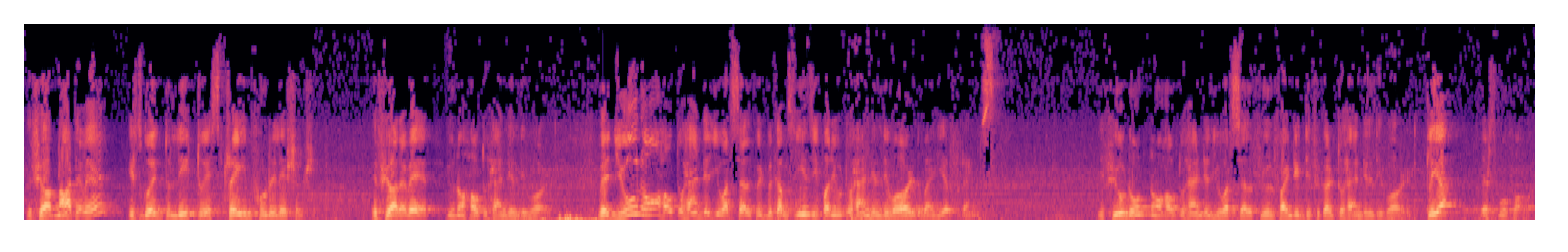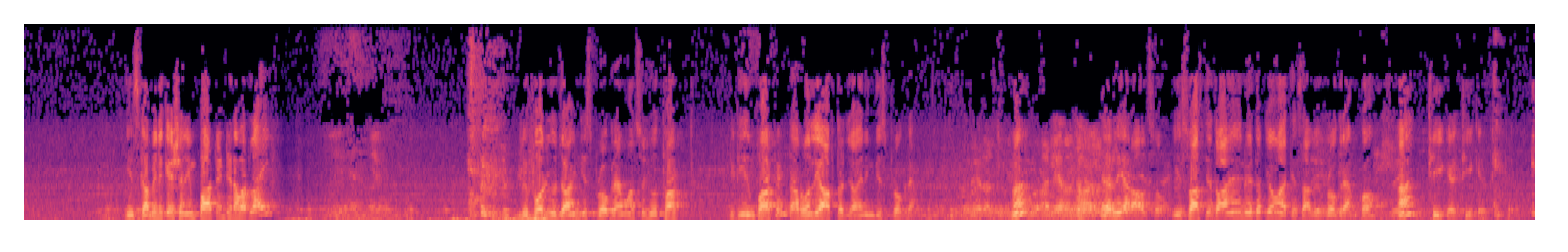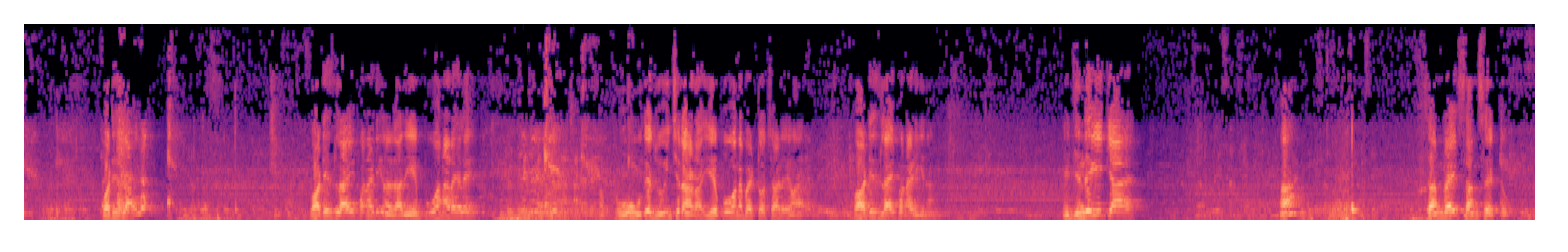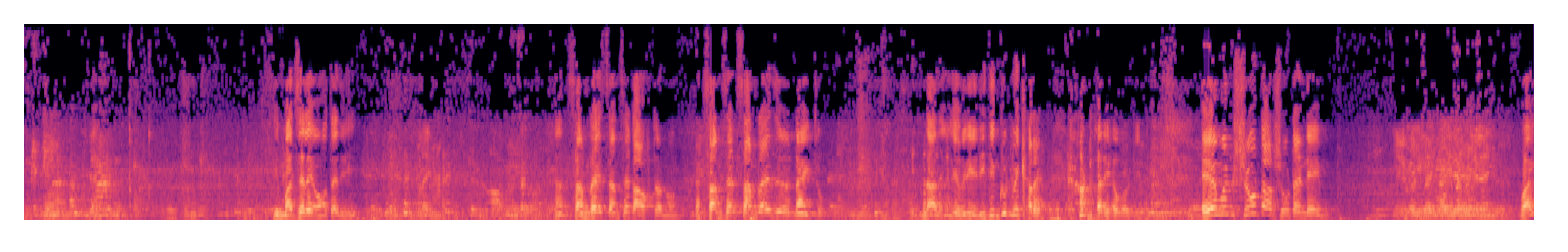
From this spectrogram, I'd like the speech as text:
If you are not aware, it's going to lead to a strainful relationship. If you are aware, you know how to handle the world. When you know how to handle yourself, it becomes easy for you to handle the world, my dear friends. If you don't know how to handle yourself, you will find it difficult to handle the world. Clear? Let's move forward. Is communication important in our life? Before you joined this program also you thought it is important or only after joining this program? Earlier also. विश्वास तो आए नहीं तो क्यों आते साहब ये programme को हाँ ठीक है ठीक है ठीक है What is life? What is life అని అడిగినాడు అది ఏ పువ్వు అని అడగలే. పువ్వు ఊకే చూపించినాడా ఏ పువ్వు అని పెట్టొచ్చాడు ఏమా. వాట్ ఈజ్ లైఫ్ అని అడిగిన. ఈ జిందగీ క్యా సన్ రైజ్ సన్సెట్. ఈ మధ్యలో ఏమవుతుంది? Sunrise sunset afternoon. Sunset sunrise night. I think anything could be correct. Don't worry about it. Aim and shoot or shoot and aim? aim, and aim. Why?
